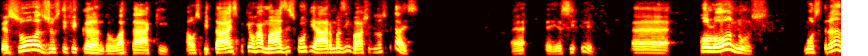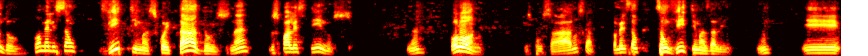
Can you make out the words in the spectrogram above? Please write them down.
pessoas justificando o ataque a hospitais porque o Hamas esconde armas embaixo dos hospitais. É, é esse nível. É, colonos mostrando como eles são vítimas, coitados, né, dos palestinos, né? Colono, expulsaram os caras. Como eles são, são vítimas dali. Né? E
